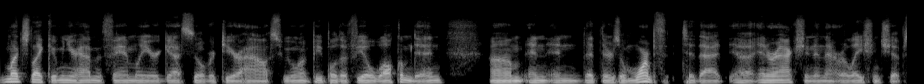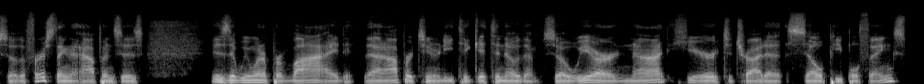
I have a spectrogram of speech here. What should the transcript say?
much like when you're having family or guests over to your house. We want people to feel welcomed in um, and, and that there's a warmth to that uh, interaction and that relationship. So the first thing that happens is, is that we want to provide that opportunity to get to know them. So we are not here to try to sell people things,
